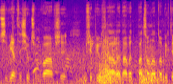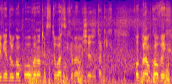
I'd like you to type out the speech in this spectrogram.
czy więcej się utrzymywała przy, przy piłce, ale nawet patrząc na to obiektywnie drugą połowę, na tych sytuacji chyba myślę, że takich podbramkowych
